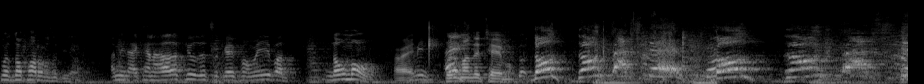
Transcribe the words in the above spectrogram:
？This was not part of the deal. I mean, I can help you. That's okay for me, but no more. All right. I mean, put hey, them on the table. Don't, don't touch me! Don't, don't touch me!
